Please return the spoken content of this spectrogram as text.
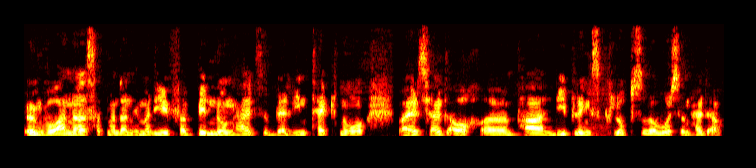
irgendwo anders hat man dann immer die Verbindung halt zu Berlin Techno, weil ich halt auch äh, ein paar Lieblingsclubs oder wo ich dann halt auch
